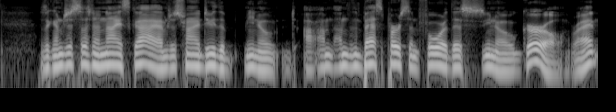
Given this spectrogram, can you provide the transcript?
It's like I'm just such a nice guy. I'm just trying to do the, you know, I'm I'm the best person for this, you know, girl, right?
